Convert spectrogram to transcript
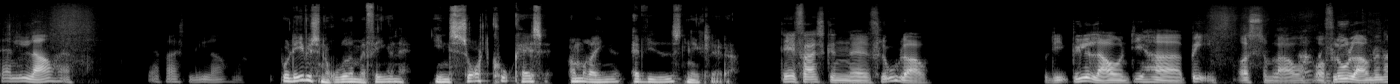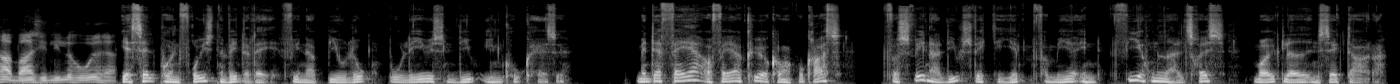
der er en lille lav her. Der er faktisk en lille lav her. Bo Levesen ruder med fingrene i en sort kokasse omringet af hvide sneklatter. Det er faktisk en øh, fluelav. Fordi billelaven, de har ben, også som laver. Hvor fluelaven, den har bare sit lille hoved her. Ja, selv på en frysende vinterdag finder biolog Bo Levesen liv i en kokasse. Men da færre og færre køer kommer på græs, forsvinder livsvægtige hjem for mere end 450 møgglade insektarter.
